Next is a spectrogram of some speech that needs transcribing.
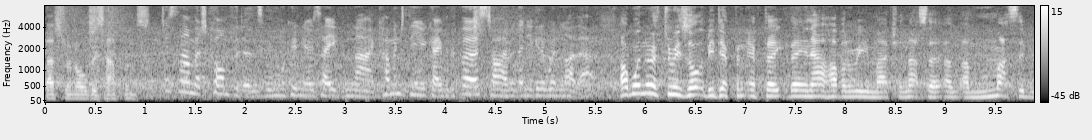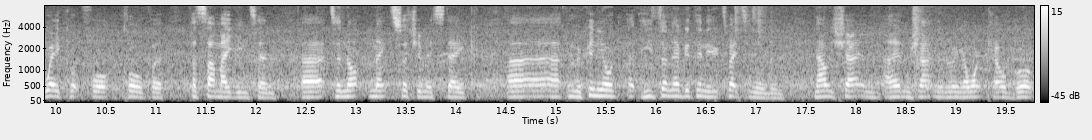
that's when all this happens. Just how much confidence will Mwakinyo take from that? Coming to the UK for the first time and then you get a win like that. I wonder if the result would be different if they, they now have a rematch, and that's a, a, a massive wake-up for, call for, for Sam Eggington uh, to not make such a mistake. Uh, for Mwakinyo, he's done everything he's expected of him. Now he's shouting, I heard him shouting in the ring, I want Kel Brook.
